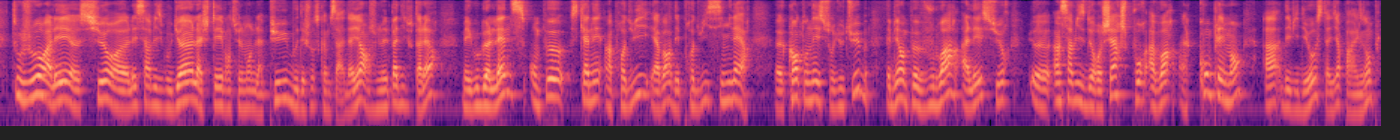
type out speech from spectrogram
toujours aller euh, sur euh, les services Google, acheter éventuellement de la pub ou des choses comme ça. D'ailleurs, je ne l'ai pas dit tout à l'heure, mais Google Lens, on peut scanner un produit et avoir des produits similaires. quand on est sur YouTube, eh bien, on peut vouloir aller sur un service de recherche pour avoir un complément à des vidéos, c'est-à-dire par exemple,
